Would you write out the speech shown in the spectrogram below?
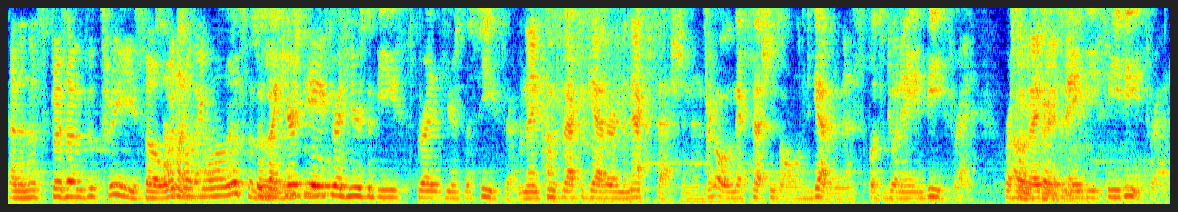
and then it splits it into three. So Something which like one do you want to listen So it's to? like, here's the A thread, here's the B thread, here's the C thread, and then it comes back together in the next session. And it's like, oh, the next session's all in together, and then it splits into an A and B thread, or sometimes it's an. A, B, C, D thread.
